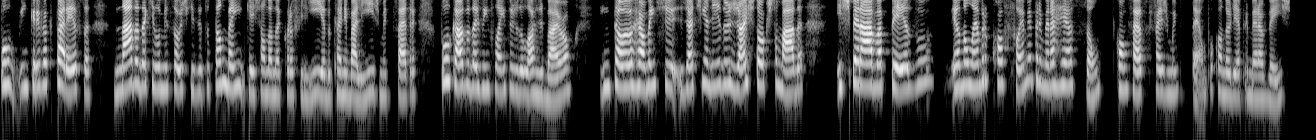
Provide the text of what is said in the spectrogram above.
Por incrível que pareça, nada daquilo me sou esquisito também, questão da necrofilia, do canibalismo, etc., por causa das influências do Lord Byron. Então eu realmente já tinha lido, já estou acostumada, esperava peso. Eu não lembro qual foi a minha primeira reação confesso que faz muito tempo, quando eu li a primeira vez.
